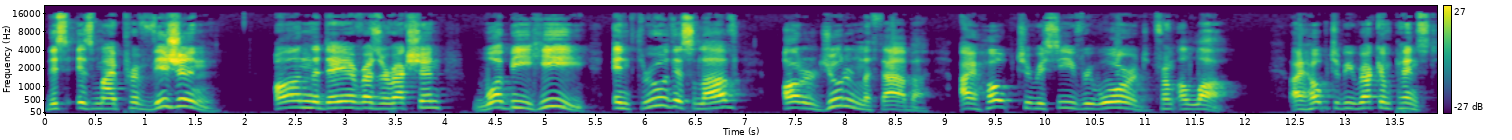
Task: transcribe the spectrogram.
This is my provision on the day of resurrection. Wabihi. And through this love, arjul mathaba. I hope to receive reward from Allah. I hope to be recompensed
